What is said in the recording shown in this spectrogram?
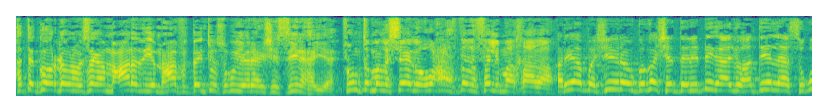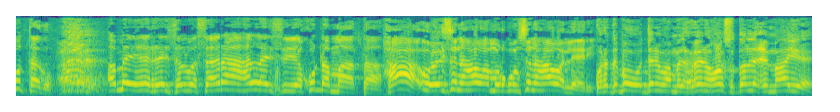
hadda goor dhowna isagaa mucaarad iyo maxaafidba intuu isugu yeero heshiisiinahaya. Runta ma la sheego waxaas dada salimaa qaadaa. Aryaa bashiirow gogosha deni dhigaayo haddii la isugu tago. Ama yahay ra'iisul wasaaraha hallaysiiyo ku dhammaataa haa uhaysana haw amurqunsana hawa leeri war haddaba wadani waa madaxweyne hoosu dallici maaye.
